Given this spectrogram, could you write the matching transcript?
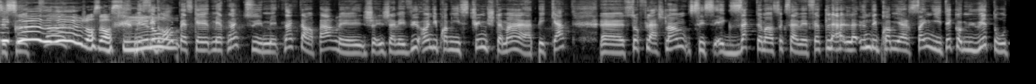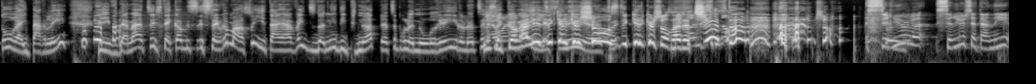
c'est ça. Québécois! Genre, ça, Mais c'est c'est lourd. drôle parce que maintenant que tu maintenant que en parles, euh, j'avais vu un des premiers streams justement à P4 euh, sur Flashland. C'est c'est exactement ça que ça avait fait. La, la- une des premières scènes, il était comme huit autour à y parler. Puis évidemment, tu sais, c'était comme c'était vraiment ça. Il était à la de donner des pinottes là, tu sais, pour le nourrir. Là, tu sais. J'étais c'est comme, allez, dis laissez-les, quelque euh, chose, dis quelque chose. Mais Ah, là, honnêtement- chut, Sérieux, là, sérieux, cette année,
